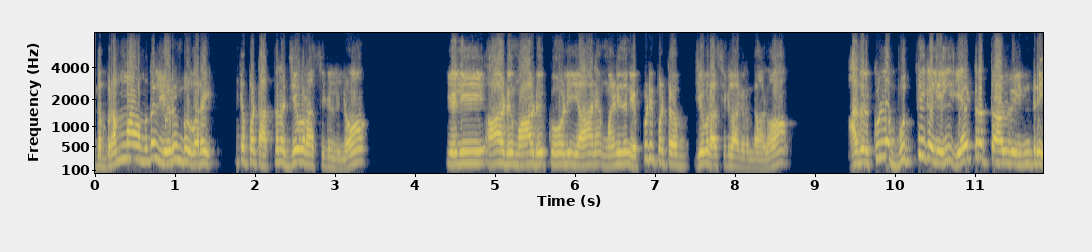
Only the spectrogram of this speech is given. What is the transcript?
இந்த பிரம்மா முதல் எறும்பு வரை படைக்கப்பட்ட அத்தனை ஜீவராசிகளிலும் எலி ஆடு மாடு கோழி யானை மனிதன் எப்படிப்பட்ட ஜீவராசிகளாக இருந்தாலும் அதற்குள்ள புத்திகளில் ஏற்றத்தாழ்வு இன்றி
